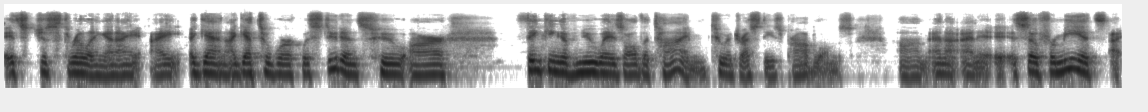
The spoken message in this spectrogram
it's just thrilling and i i again i get to work with students who are thinking of new ways all the time to address these problems um, and I, and it, so for me it's I,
